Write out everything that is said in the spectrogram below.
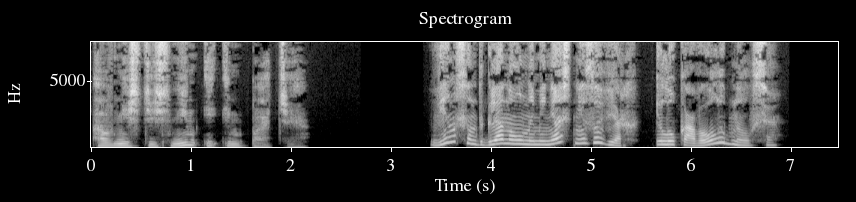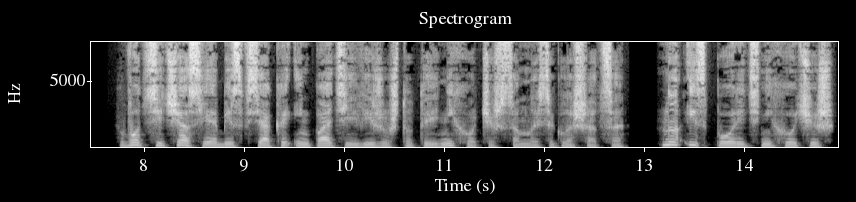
а вместе с ним и эмпатия. Винсент глянул на меня снизу вверх и лукаво улыбнулся. Вот сейчас я без всякой эмпатии вижу, что ты не хочешь со мной соглашаться, но и спорить не хочешь,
